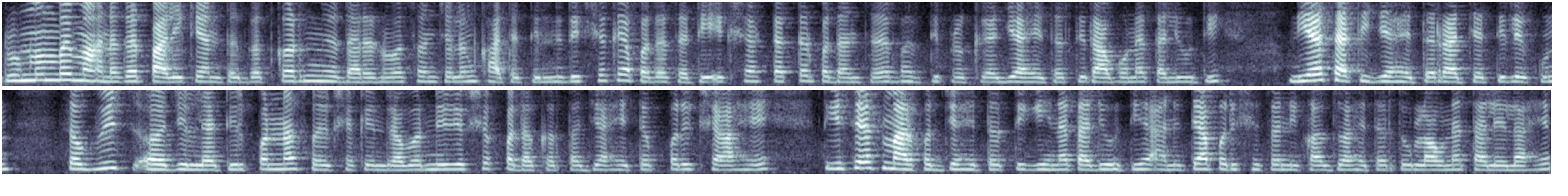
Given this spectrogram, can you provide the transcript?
बृहन्मुंबई महानगरपालिकेअंतर्गत कर निर्धारण व संचलन खात्यातील निरीक्षक या पदासाठी एकशे अठ्ठ्याहत्तर पदांच्या भरती प्रक्रिया जी आहे तर ती राबवण्यात आली होती. यासाठी जे आहे तर राज्यातील एकूण सव्वीस जिल्ह्यातील पन्नास परीक्षा केंद्रावर निरीक्षक पदाकरता जे आहे तर परीक्षा आहे. टी सी एस मार्फत जी आहे तर ती घेण्यात आली होती आणि त्या परीक्षेचा निकाल जो आहे तर तो लावण्यात आलेला आहे.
